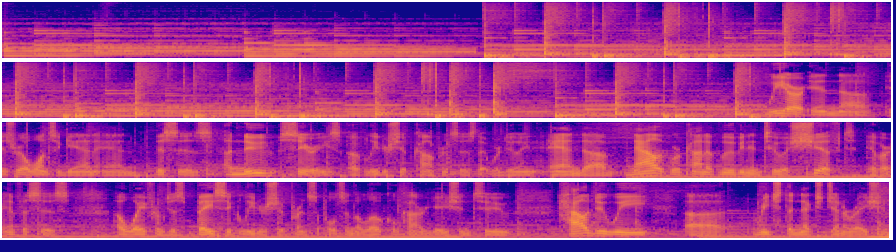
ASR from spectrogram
Música We are in uh, Israel once again, and this is a new series of leadership conferences that we're doing. And um, now we're kind of moving into a shift of our emphasis away from just basic leadership principles in the local congregation to how do we uh, reach the next generation.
